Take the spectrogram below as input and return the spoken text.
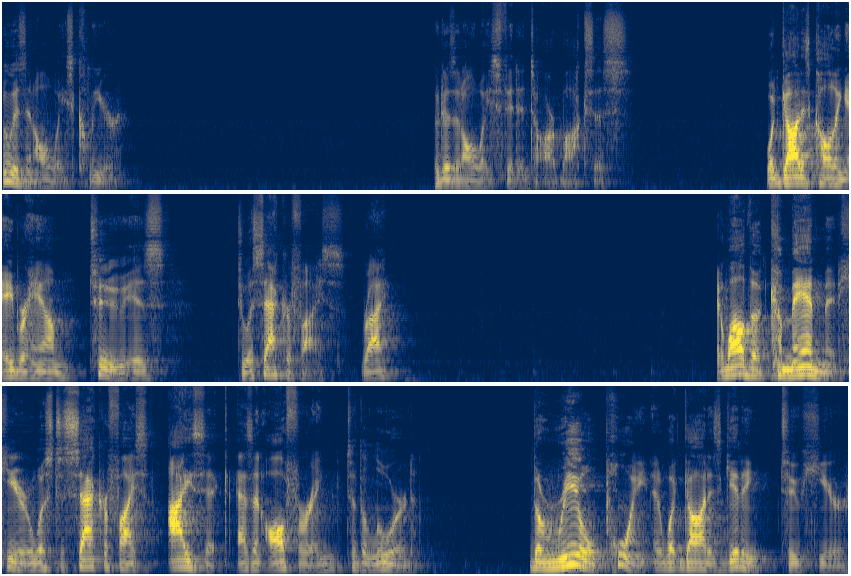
who isn't always clear? Who doesn't always fit into our boxes? What God is calling Abraham to is to a sacrifice, right? And while the commandment here was to sacrifice Isaac as an offering to the Lord, the real point at what God is getting to here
